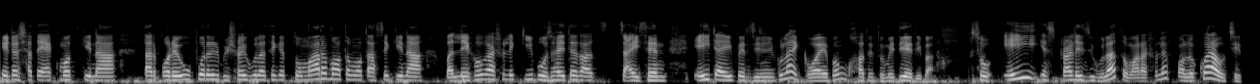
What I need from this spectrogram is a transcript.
এটার সাথে একমত কিনা, তারপরে উপরের বিষয়গুলা থেকে তোমার মতামত আছে কিনা বা লেখক আসলে কি বোঝাইতে চাইছেন এই টাইপের জিনিসগুলা গ এবং ঘতে তুমি দিয়ে দিবা। সো এই স্ট্র্যাটেজি গুলা তোমার আসলে ফলো করা উচিত।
